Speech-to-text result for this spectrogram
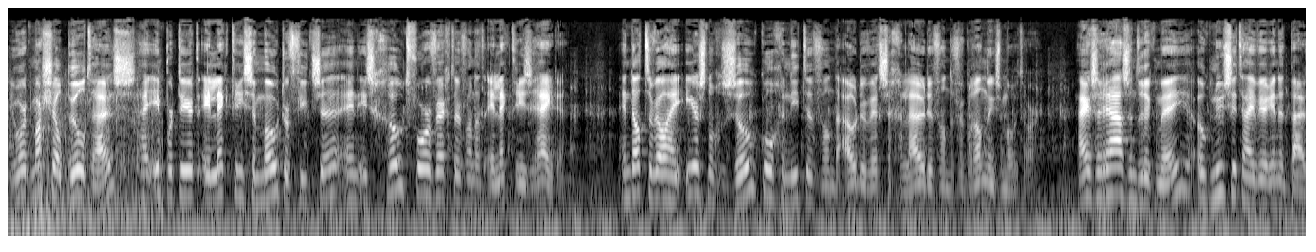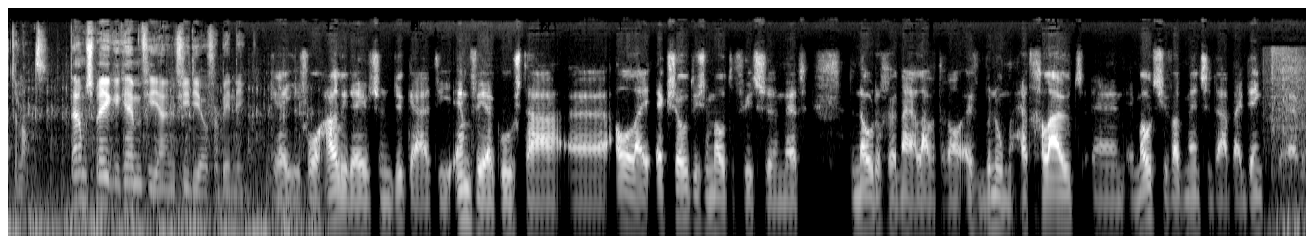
Je hoort Marcel Bulthuis. Hij importeert elektrische motorfietsen en is groot voorvechter van het elektrisch rijden. En dat terwijl hij eerst nog zo kon genieten van de ouderwetse geluiden van de verbrandingsmotor. Hij is er razend druk mee, ook nu zit hij weer in het buitenland. Daarom spreek ik hem via een videoverbinding. Ik reed hier voor Harley Davidson, Ducati, MV Agusta, uh, allerlei exotische motorfietsen met de nodige, nou ja, laten we het er al even benoemen, het geluid en emotie wat mensen daarbij denken te hebben.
